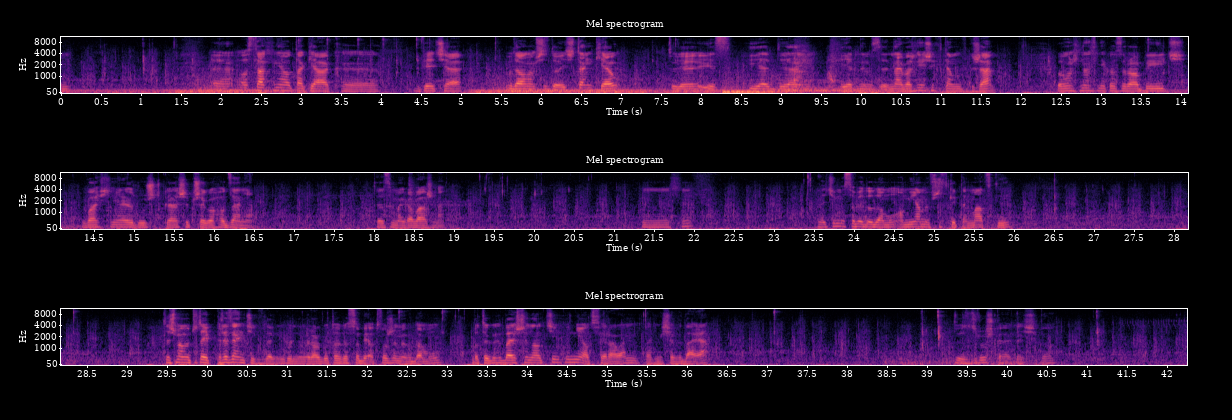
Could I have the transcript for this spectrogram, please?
E, ostatnio, tak jak e, wiecie, udało nam się zdobyć ten kieł, który jest jednym z najważniejszych itemów w grze, bo można z niego zrobić właśnie różdżkę szybszego chodzenia. To jest mega ważne. Mhm. Lecimy sobie do domu, omijamy wszystkie te macki. Też mamy tutaj prezencik w lewym górnym rogu, to go sobie otworzymy w domu, bo tego chyba jeszcze na odcinku nie otwierałem, tak mi się wydaje. Tu jest dróżka jakaś chyba.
